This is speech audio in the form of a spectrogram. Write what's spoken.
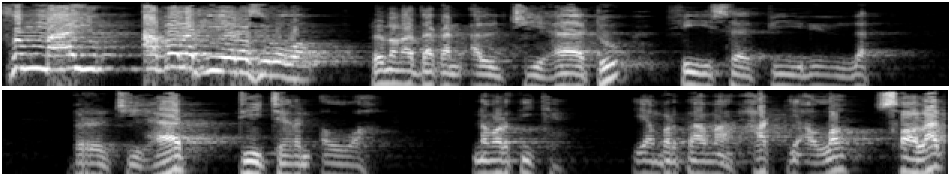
Semayu, apalagi ya Rasulullah? Beliau mengatakan al jihadu fi sabilillah. Berjihad di jalan Allah. Nomor tiga. Yang pertama haknya Allah, salat.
